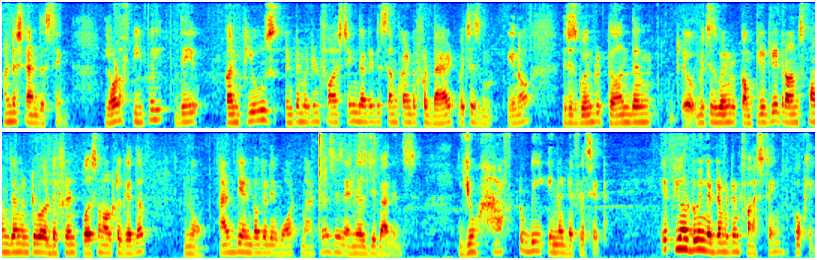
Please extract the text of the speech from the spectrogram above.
Understand this thing. A lot of people they confuse intermittent fasting that it is some kind of a diet which is you know which is going to turn them uh, which is going to completely transform them into a different person altogether? No. At the end of the day what matters is energy balance. You have to be in a deficit. If you are doing intermittent fasting okay.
